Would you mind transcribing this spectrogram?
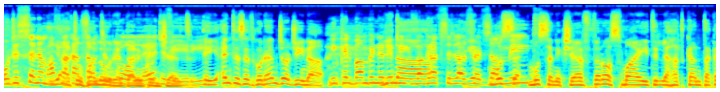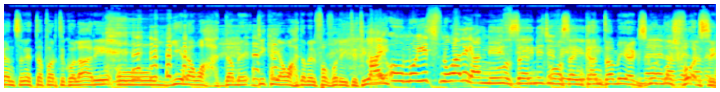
U dis-sena mħafna kantanti. Jgħatu fallur il-dan il-konċert. Ejja, inti se tkun hemm, Georgina. Jien kil bambini Jiena- ritiva, grazzi l-Alfred Mhux se- Zammit. Mhux se nikxef, però smajt li ħadd kanta kanzunetta partikolari u jiena waħda mi- dik hija waħda mill-favoriti tiegħi. Għaj, u mu jisnu għalli għannis. U se- u se nkanta miegħek, żgur mhux forsi,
